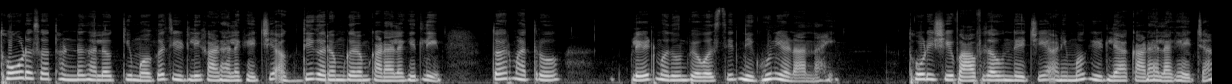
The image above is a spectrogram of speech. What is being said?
थोडंसं थंड झालं की मगच इडली काढायला घ्यायची. अगदी गरम गरम काढायला घेतली तर मात्र प्लेटमधून व्यवस्थित निघून येणार नाही. थोडीशी वाफ जाऊन द्यायची आणि मग इडल्या काढायला घ्यायच्या.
